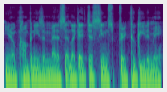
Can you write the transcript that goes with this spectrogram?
you know, companies and medicine? Like, it just seems very kooky to me.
